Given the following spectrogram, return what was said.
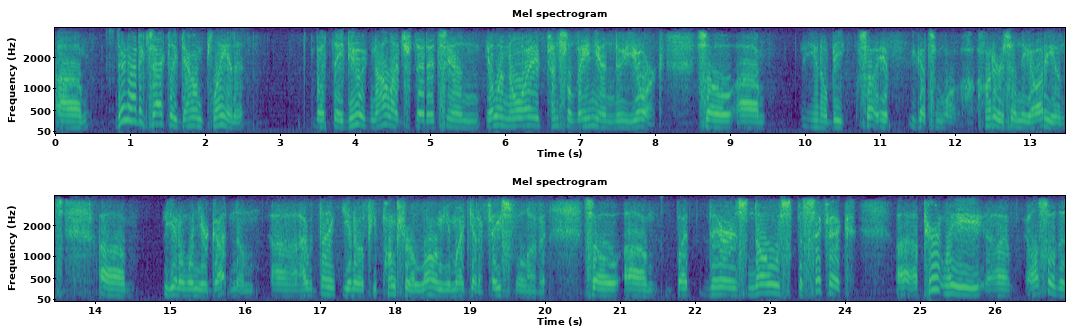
Um, they're not exactly downplaying it, but they do acknowledge that it's in Illinois, Pennsylvania, and New York. So. Um, you know, be so if you got some hunters in the audience, uh, you know, when you're gutting them, uh, I would think, you know, if you puncture a lung, you might get a face full of it. So, um, but there's no specific. Uh, apparently, uh, also the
